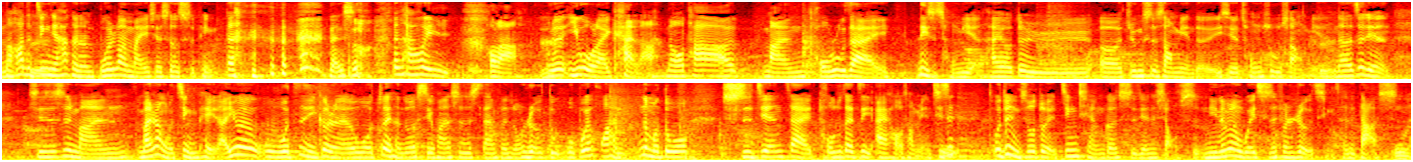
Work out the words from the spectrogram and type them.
然后他的金钱，他可能不会乱买一些奢侈品，但 难说。但他会，好啦，我觉得以我来看啦，然后他蛮投入在。历史重演，还有对于呃军事上面的一些重塑上面，那这点其实是蛮蛮让我敬佩的。因为我自己个人，我最很多喜欢是三分钟热度，我不会花很那么多时间在投入在自己爱好上面。其实我觉得你说对，金钱跟时间是小事，你能不能维持这份热情才是大事。我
